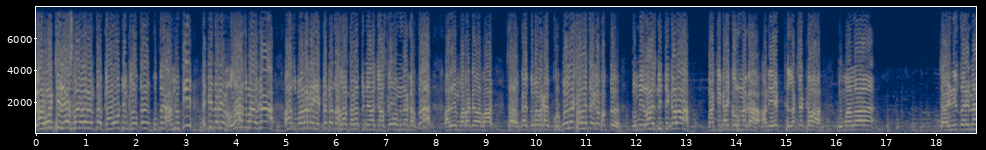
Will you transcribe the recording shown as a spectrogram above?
गाढवाची रेस लागल्यानंतर गाढव जिंकलं होतं कुत्रे हरली होती ह्याची जरी लाज बाळगा आज मराठा एकत्र झाला असताना तुम्ही आज जास्त वंगना करता अरे मराठ्याला काय तुम्हाला काय खुरपायला ठेवायचंय का फक्त? तुम्ही राजनीती करा बाकी काय करू नका. आणि एक लक्षात ठेवा तुम्हाला चायनीज आहे ना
